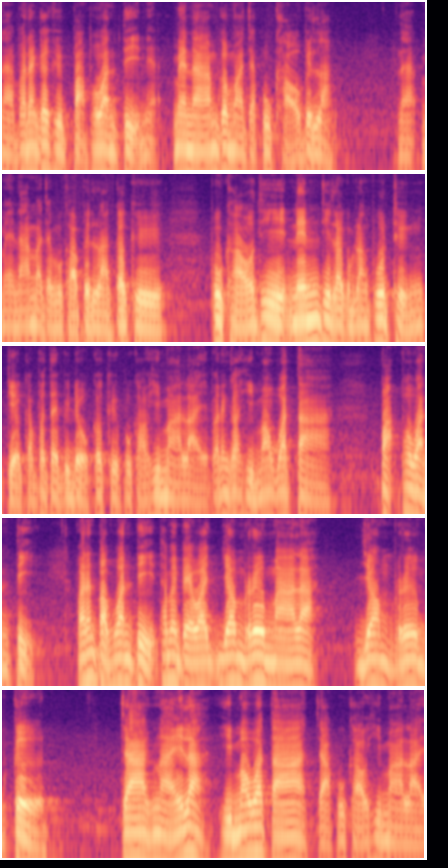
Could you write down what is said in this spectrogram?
นะเพราะนั้นก็คือปะพวันติเนี่ยแม่น้ำก็มาจากภูเขาเป็นหลักนะแม่น้ำมาจากภูเขาเป็นหลักก็คือภูเขาที่เน้นที่เรากำลังพูดถึงเกี่ยวกับพระไตรปิฎกก็คือภูเขาหิมาลัยเพราะนั้นก็หิมวัตตา ปะพวันติ เพราะนั้นปะพวันติถ้าไม่แปลว่าย่อมเริ่มมาล่ะ ย่อมเริ่มเกิด จากไหนล่ะ หิมวตาจากภูเขาหิมาลัย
